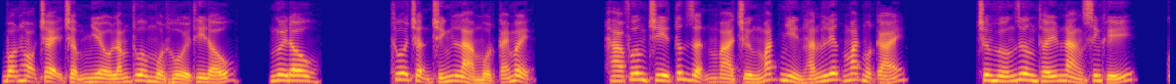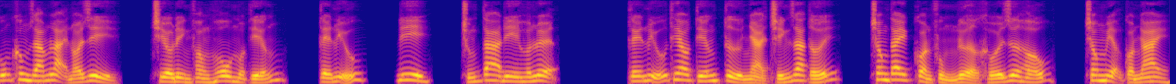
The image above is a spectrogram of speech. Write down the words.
Bọn họ chạy chậm nhiều lắm thua một hồi thi đấu, ngươi đâu? Thua trận chính là một cái mệnh. Hà Phương Chi tức giận mà trừng mắt nhìn hắn liếc mắt một cái. Trương hướng dương thấy nàng sinh khí, cũng không dám lại nói gì, triều đình phòng hô một tiếng, tế nữ, đi, chúng ta đi huấn luyện. Tế nữ theo tiếng từ nhà chính ra tới, trong tay còn phủng nửa khối dưa hấu, trong miệng còn nhai.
